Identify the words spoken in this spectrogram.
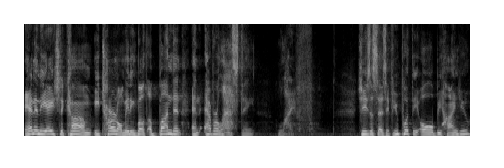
And in the age to come, eternal, meaning both abundant and everlasting life. Jesus says, if you put the old behind you,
